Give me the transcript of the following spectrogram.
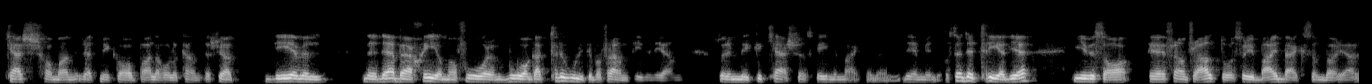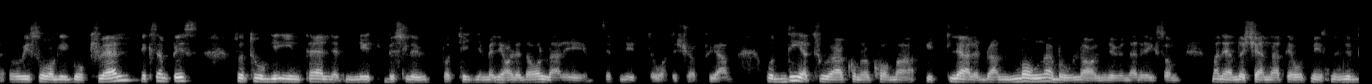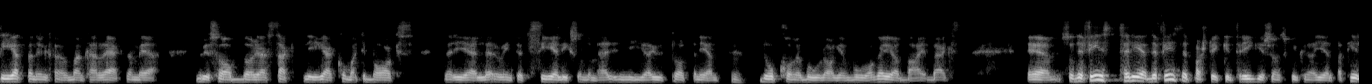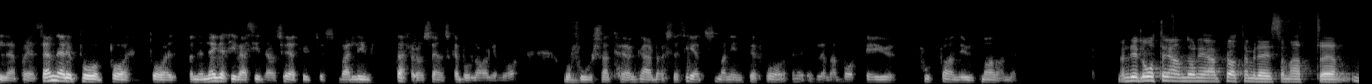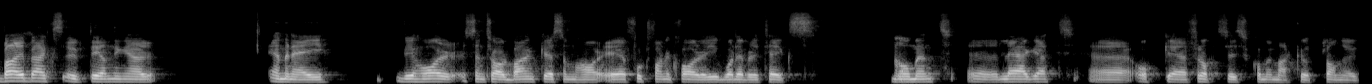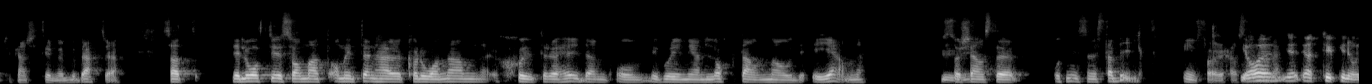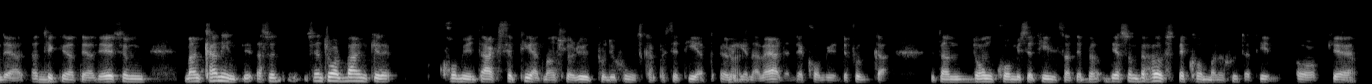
cash har man rätt mycket av på alla håll och kanter. Så att det är väl när det där börjar ske och man får en våga tro lite på framtiden igen, så är det mycket cash som ska in i marknaden. Det är min. Och sen det tredje, i USA, eh, framför allt då, så är det buyback som börjar. Och vi såg igår kväll exempelvis, så tog Intel ett nytt beslut på 10 miljarder dollar i ett nytt återköpsprogram. Och det tror jag kommer att komma ytterligare bland många bolag nu när det liksom, man ändå känner att det åtminstone, nu vet man ungefär vad man kan räkna med. USA börjar sakteliga komma tillbaks när det gäller och inte se liksom de här nya utbrotten igen. Mm. Då kommer bolagen våga göra buybacks. Eh, så det finns, tre, det finns ett par stycken triggers som skulle kunna hjälpa till där på det. Sen är det på, på, på, på den negativa sidan så är det naturligtvis valuta för de svenska bolagen då och mm. fortsatt hög arbetslöshet som man inte får eh, glömma bort. Det är ju fortfarande utmanande. Men det låter ju ändå när jag pratar med dig som att uh, buybacks, utdelningar, M&A. Vi har centralbanker som har, är fortfarande kvar i whatever it takes moment-läget eh, eh, och eh, förhoppningsvis kommer makro att plana ut och kanske till och med bli bättre. Så att det låter ju som att om inte den här coronan skjuter i höjden och vi går in i en lockdown-mode igen mm. så känns det åtminstone stabilt inför hösten. Ja, jag, jag tycker nog det. Jag mm. tycker mm. att det, det är som, man kan inte, alltså centralbanker kommer ju inte acceptera att man slår ut produktionskapacitet över Nej. hela världen. Det kommer ju inte funka. Utan de kommer se till så att det, det som behövs, det kommer man att skjuta till. Och, eh,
